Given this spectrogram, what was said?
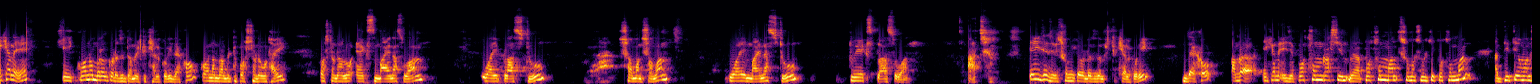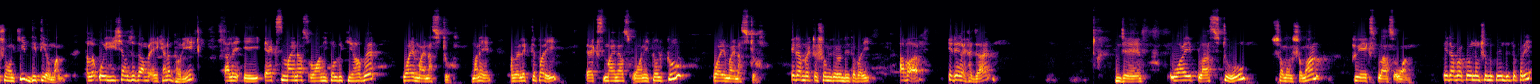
এখানে এই ক নম্বর অঙ্কটা যদি আমরা একটু খেয়াল করি, দেখো, ক নম্বর আমরা একটু প্রশ্নটা উঠাই। প্রশ্নটা হলো X minus one Y plus two সমান সমান Y minus two two X plus one আচ্ছা এই যে যে সমীকরণটা যদি আমরা একটু খেয়াল করি, দেখো, আমরা এখানে এই যে প্রথম রাশির প্রথম মান সমান সমান কি প্রথম মান? আর দ্বিতীয় মান সমান কি দ্বিতীয় মান? তাহলে ওই হিসাবে যদি আমরা এখানে ধরি, তাহলে এই X minus one equal to কি হবে? ওয়াই মাইনাস টু মানে আমরা লিখতে পারি X minus one equal to Y minus two এটা আমরা একটা সমীকরণ দিতে পারি। আবার এটা লেখা যায় যে ওয়াই প্লাস টু সমান সমান টু এক্স প্লাস ওয়ান এটা আমরা কয় নং সমীকরণ দিতে পারি?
